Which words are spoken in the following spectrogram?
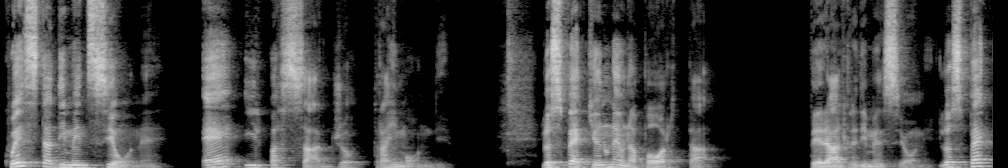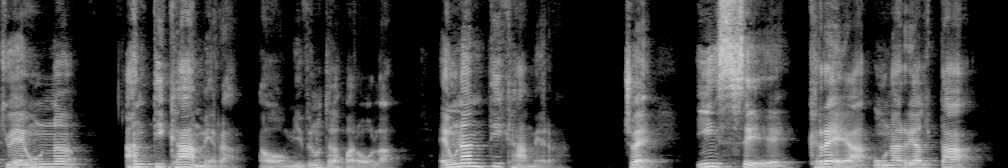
Questa dimensione è il passaggio tra i mondi. Lo specchio non è una porta per altre dimensioni. Lo specchio è un anticamera. Oh, mi è venuta la parola. È un'anticamera. Cioè, in sé crea una realtà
